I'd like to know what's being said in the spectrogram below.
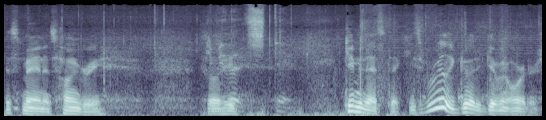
This man is hungry. So Give me he that stick. give me that stick. He's really good at giving orders.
